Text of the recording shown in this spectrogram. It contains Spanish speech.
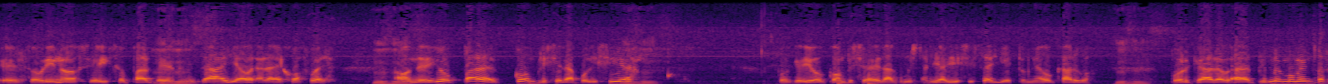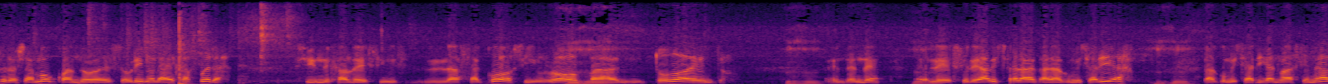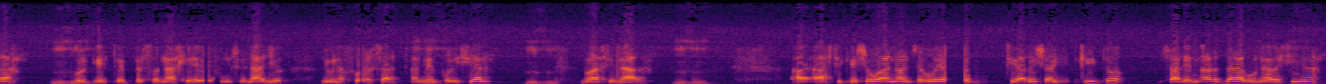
el sobrino se hizo parte de la mitad y ahora la dejó afuera. A donde digo, padre, cómplice de la policía, porque digo cómplice de la comisaría 16 y esto me hago cargo, porque al, al primer momento se lo llamó cuando el sobrino la deja afuera, sin dejarle, si la sacó sin ropa, todo adentro, Ujú. ¿entendés? Ujú. Le- se le avisa a la, a la comisaría, la comisaría no hace nada, porque este personaje es funcionario de una fuerza también policial, no hace nada. A- así que yo anoche voy a cigarrillo ahí quito, sale Marta, una vecina,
